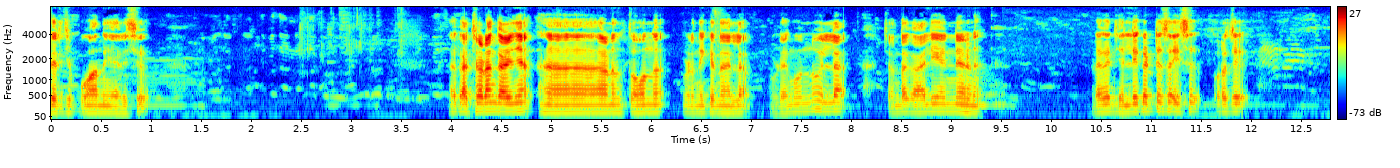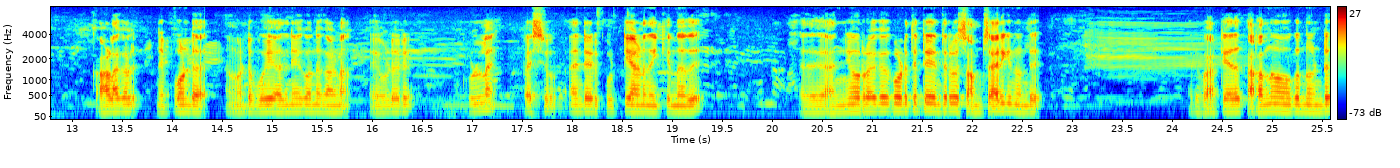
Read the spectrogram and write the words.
തിരിച്ച് പോകാമെന്ന് വിചാരിച്ചു. കച്ചവടം കഴിഞ്ഞ ആണെന്ന് തോന്നുന്നു ഇവിടെ നിൽക്കുന്നതെല്ലാം. ഇവിടെ ഒന്നുമില്ല. ചന്ത കാലി തന്നെയാണ്. ഇവിടെയൊക്കെ ജല്ലിക്കെട്ട് സൈസ് കുറച്ച് കാളകൾ നിപ്പോണ്ട്. അങ്ങോട്ട് പോയി അതിനെയൊക്കെ ഒന്ന് കാണാം. ഇവിടെ ഒരു കുള്ളൻ പശു അതിന്റെ ഒരു കുട്ടിയാണ് നിൽക്കുന്നത്. അത് അഞ്ഞൂറ് രൂപയൊക്കെ കൊടുത്തിട്ട് എന്തൊരു സംസാരിക്കുന്നുണ്ട്. ഒരു പാർട്ടി അത് കറന്നു നോക്കുന്നുണ്ട്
